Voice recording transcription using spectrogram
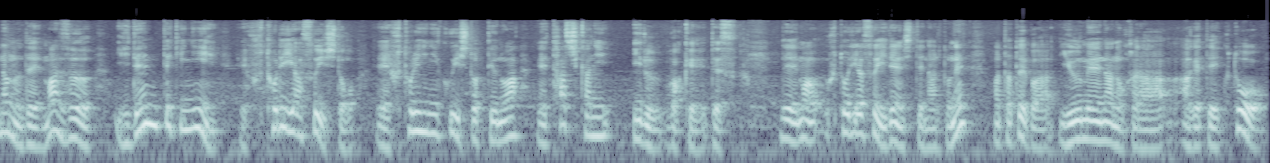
なのでまず遺伝的に太りやすい人太りにくい人っていうのは確かにいるわけです。でまあ太りやすい遺伝子ってなるとね、まあ、例えば有名なのから挙げていくと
